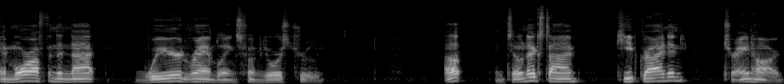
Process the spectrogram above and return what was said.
and more often than not, weird ramblings from yours truly. Up, until next time, keep grinding, train hard.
